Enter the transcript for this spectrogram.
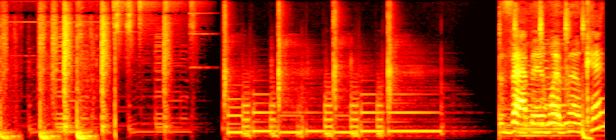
Vibing with okay?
